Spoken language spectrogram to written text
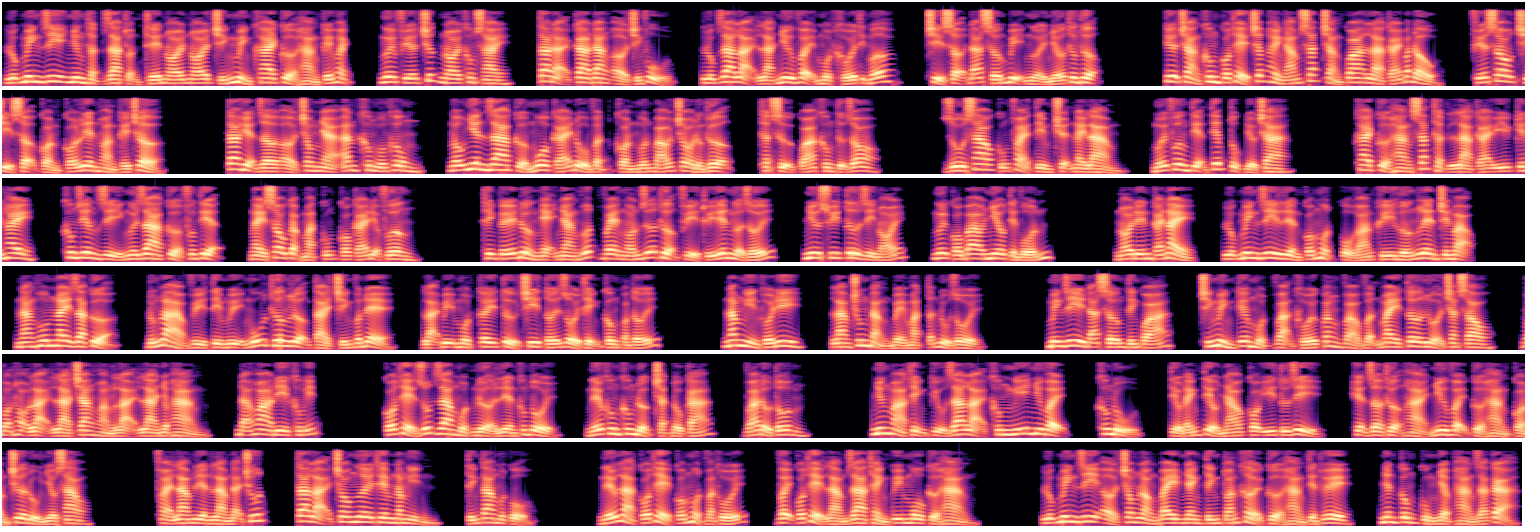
Lục Minh Di nhưng thật ra thuận thế nói nói chính mình khai cửa hàng kế hoạch, ngươi phía trước nói không sai, ta đại ca đang ở chính phủ, lục ra lại là như vậy một khối thịt mỡ, chỉ sợ đã sớm bị người nhớ thương thượng. Kia chàng không có thể chấp hành ám sát chẳng qua là cái bắt đầu, phía sau chỉ sợ còn có liên hoàn kế trở. Ta hiện giờ ở trong nhà ăn không uống không, ngẫu nhiên ra cửa mua cái đồ vật còn muốn báo cho đường thượng, thật sự quá không tự do. Dù sao cũng phải tìm chuyện này làm, mới phương tiện tiếp tục điều tra. Khai cửa hàng xác thật là cái ý kiến hay, không riêng gì ngươi ra cửa phương tiện, ngày sau gặp mặt cũng có cái địa phương. Thịnh kế đường nhẹ nhàng vuốt ve ngón giữa thượng phỉ Thúy Yên ngựa giới, như suy tư gì nói, ngươi có bao nhiêu tiền vốn. Nói đến cái này, Lục Minh Di liền có một cổ hoán khí hướng lên trên mạo. Nàng hôm nay ra cửa, đúng là vì tìm ngụy ngũ thương lượng tài chính vấn đề, lại bị một cây tử chi tới rồi thịnh công quan tới. 5.000 khối đi, làm trung đẳng bề mặt tận đủ rồi. Minh Di đã sớm tính quá, chính mình kia một vạn khối quăng vào vận may tơ lụa trang sau, bọn họ lại là trang hoàng lại là nhập hàng, đã hoa đi không ít. Có thể rút ra một nửa liền không tồi, nếu không không được chặt đầu cá, vá đầu tôm. Nhưng mà thịnh cửu ra lại không nghĩ như vậy, không đủ, tiểu đánh tiểu nháo có ý tứ gì, hiện giờ Thượng Hải như vậy cửa hàng còn chưa đủ nhiều sao. Phải làm liền làm đại chút, ta lại cho ngươi thêm 5.000, tính ta một cổ. Nếu là có thể có một vạn khối, vậy có thể làm ra thành quy mô cửa hàng. Lục Minh Di ở trong lòng bay nhanh tính toán khởi cửa hàng tiền thuê, nhân công cùng nhập hàng giá cả.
